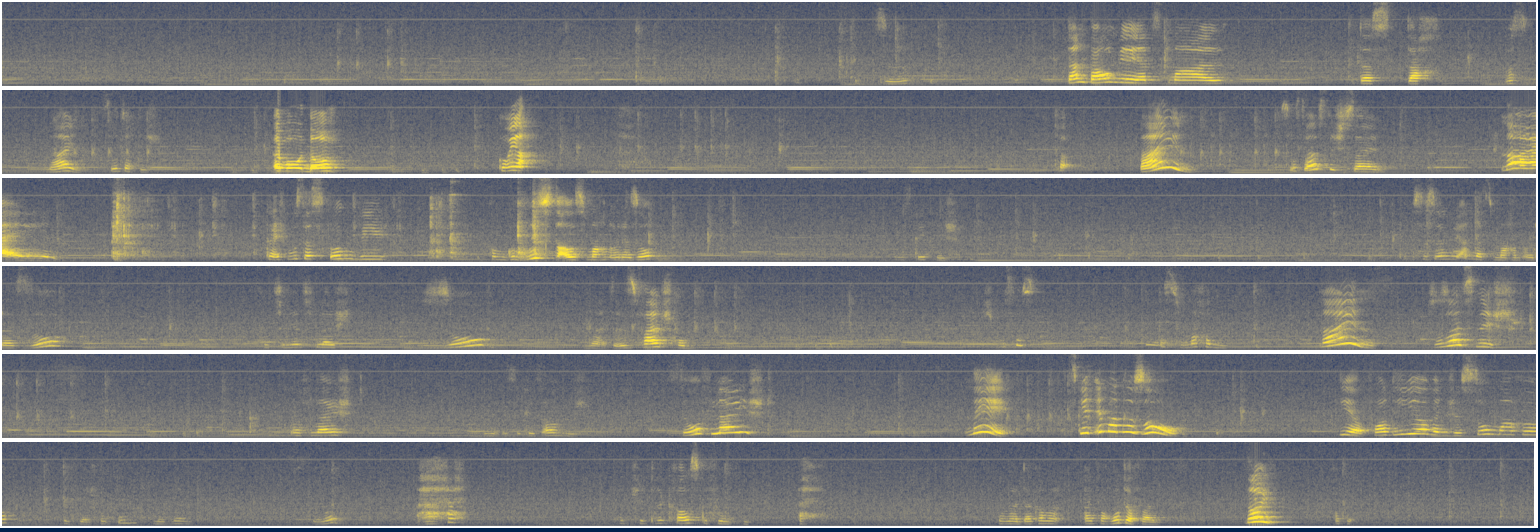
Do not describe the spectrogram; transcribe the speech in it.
Dann bauen wir jetzt mal das Dach. Was? Nein, so doch nicht. Aber da. Komm her. Nein. So soll es nicht sein. Nein. Okay, ich muss das irgendwie vom Gerüst aus machen oder so. Das geht nicht. es irgendwie anders machen oder so. Funktioniert es vielleicht so? Nein, das ist falsch rum. Ich muss es das machen. So soll es nicht. Oder vielleicht. Ist jetzt auch nicht. So vielleicht? Nee! Es geht immer nur so. Hier, von hier, wenn ich es so mache. Und vielleicht von unten. Moment. So. Aha. den Trick rausgefunden. Moment, da kann man einfach runterfallen. Nein! Okay.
